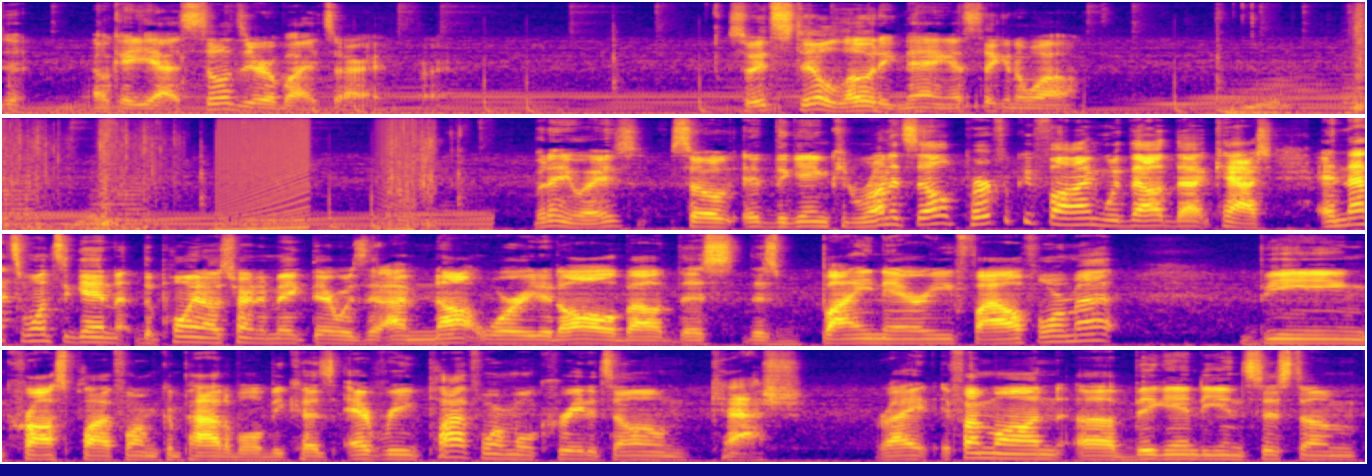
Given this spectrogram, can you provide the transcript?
it? Okay, yeah, it's still at zero bytes. All right, all right. So it's still loading. Dang, that's taking a while. But anyways, so it, the game can run itself perfectly fine without that cache. And that's once again the point I was trying to make there was that I'm not worried at all about this this binary file format being cross-platform compatible because every platform will create its own cache, right? If I'm on a big Endian system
